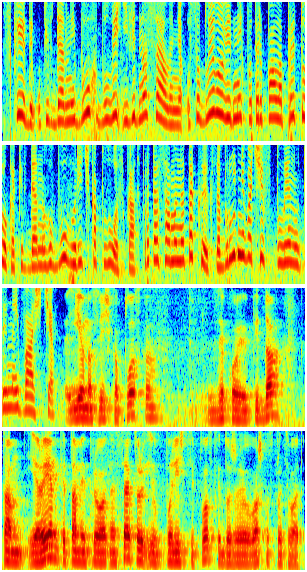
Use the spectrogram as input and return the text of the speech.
Скиди у південний буг були і від населення. Особливо від них потерпала притока південного бугу річка Плоска. Проте саме на таких забруднювачів вплинути найважче. Є в нас річка Плоска, з якою піда, там і ринки, там і приватний сектор, і по річці Плоски дуже важко спрацювати.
